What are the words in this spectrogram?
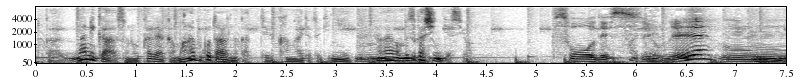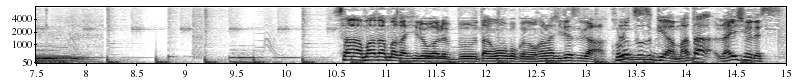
とか何かその彼らから学ぶことあるのかっていう考えた時に、うん。なかなか難しいんですよ。そうですよね。うん。さあまだまだ広がるブータン王国のお話ですがこの続きはまた来週です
